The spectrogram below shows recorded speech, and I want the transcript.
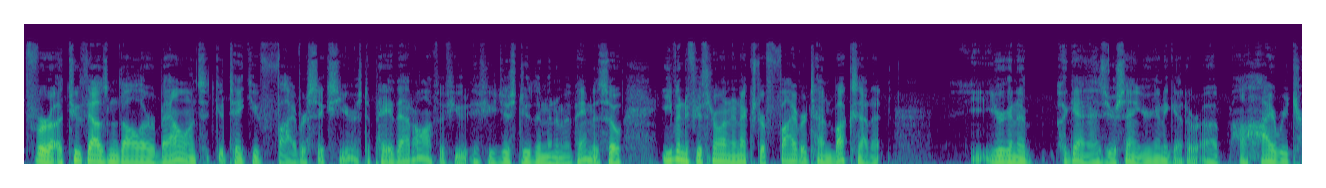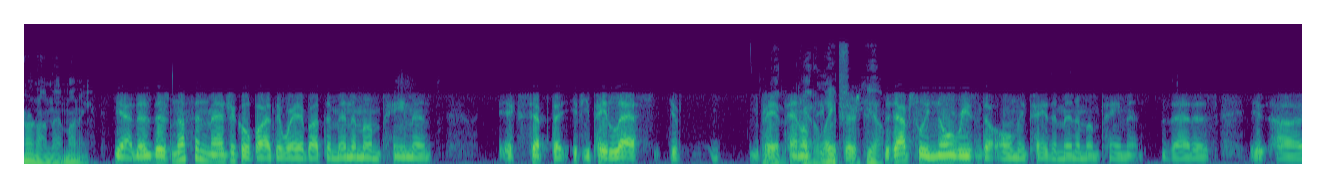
for a two thousand dollar balance, it could take you five or six years to pay that off if you if you just do the minimum payment. So even if you're throwing an extra five or ten bucks at it, you're going to again, as you're saying, you're going to get a, a, a high return on that money. Yeah, there's nothing magical, by the way, about the minimum payment, except that if you pay less, you you pay a penalty. A but there's, yeah. there's absolutely no reason to only pay the minimum payment. That is, it, uh,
